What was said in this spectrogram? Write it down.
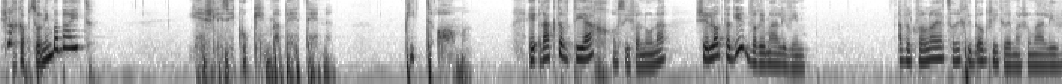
יש לך קפצונים בבית? יש לי זיקוקים בבטן. פתאום. אה, רק תבטיח, הוסיפה נונה, שלא תגיד דברים מעליבים. אבל כבר לא היה צריך לדאוג שיקרה משהו מעליב.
